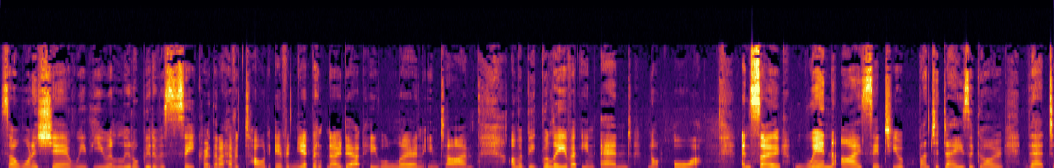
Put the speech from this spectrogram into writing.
So I want to share with you a little bit of a secret that I haven't told Evan yet, but no doubt he will learn in time. I'm a big believer in and, not or. And so when I said to you a bunch of days ago that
